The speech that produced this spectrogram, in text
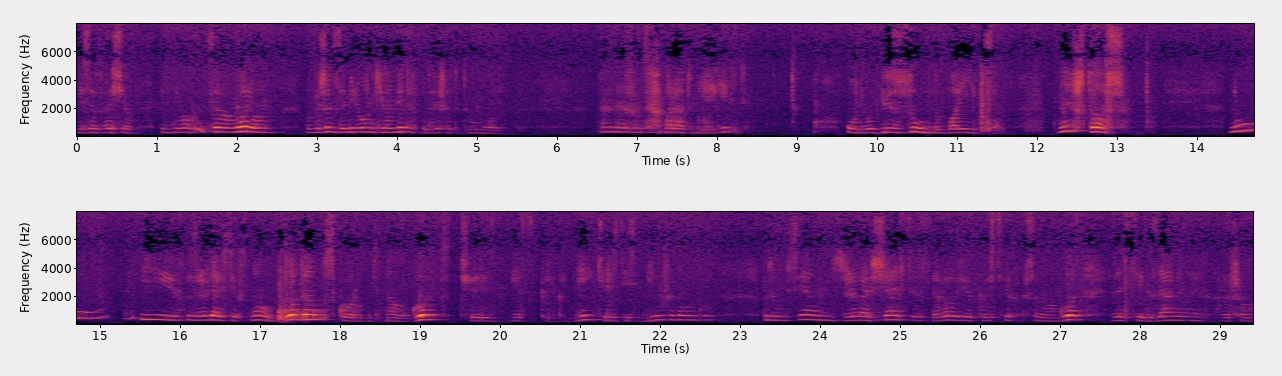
если вот вообще из него целое море, он убежит за миллион километров подальше от этого моря. Ну, даже вот аппарат у меня есть. Он его безумно боится. Ну и что ж. Ну, и поздравляю всех с Новым годом. Скоро будет Новый год. Через несколько дней, через 10 дней уже Новый год. Поэтому всем желаю счастья, здоровья, провести хорошо Новый год, сдать все экзамены хорошо.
